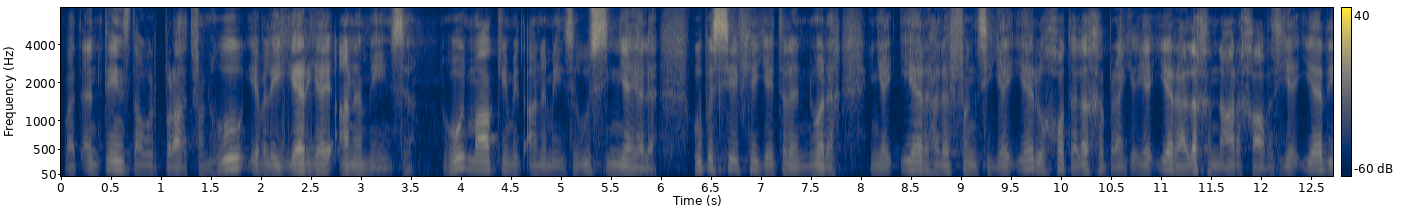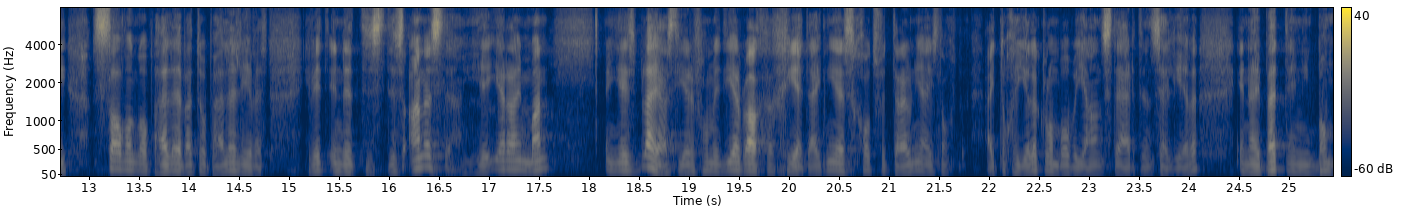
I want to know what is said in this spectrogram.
wat intens daaroor praat van hoe evalueer jy ander mense? Hoe maak jy met ander mense? Hoe sien jy hulle? Hoe besef jy jy het hulle nodig en jy eer hulle funksie. Jy eer hoe God hulle gebruik. Jy eer hulle genadegawes. Jy eer die salwing op hulle wat op hulle lewe is. Jy weet en dit is dis anderste. Jy eer daai man en jy's bly as die Here vir hom die deurbraak gegee het. Hy het nie eens God vertrou nie. Hy's nog hy het nog 'n hele klomp bobbejaan sterk in sy lewe en hy bid en die bom.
